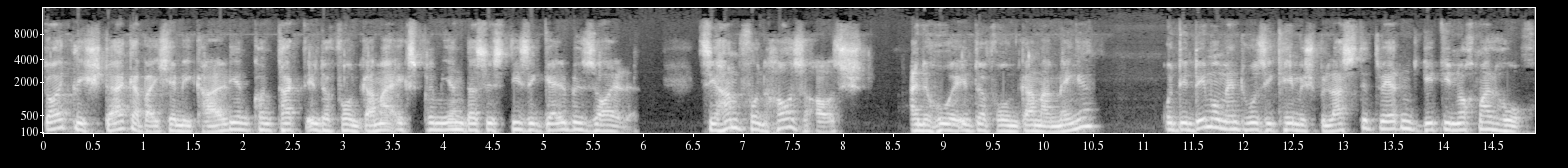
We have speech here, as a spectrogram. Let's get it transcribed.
deutlich stärker bei Chemikalien Kontakt Interferon Gamma exprimieren. Das ist diese gelbe Säule. Sie haben von Haus aus eine hohe Interferon Gamma Menge und in dem Moment, wo sie chemisch belastet werden, geht die nochmal hoch.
